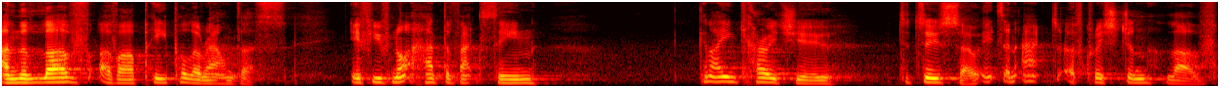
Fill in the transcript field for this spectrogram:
and the love of our people around us, if you've not had the vaccine, can I encourage you to do so? It's an act of Christian love.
